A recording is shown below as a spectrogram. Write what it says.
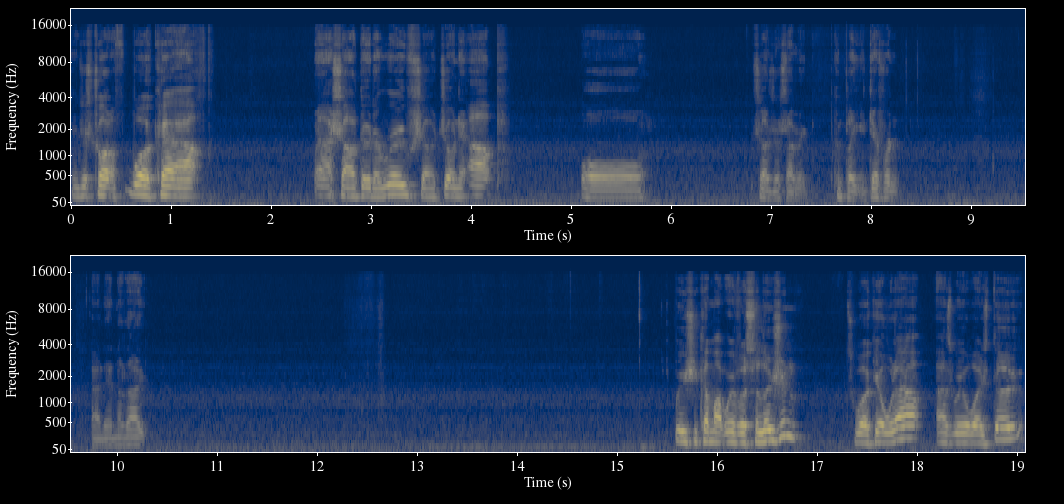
And just trying to work out how shall I do the roof? Shall I join it up? Or shall I just have it completely different at the end of the day? We should come up with a solution to work it all out, as we always do.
